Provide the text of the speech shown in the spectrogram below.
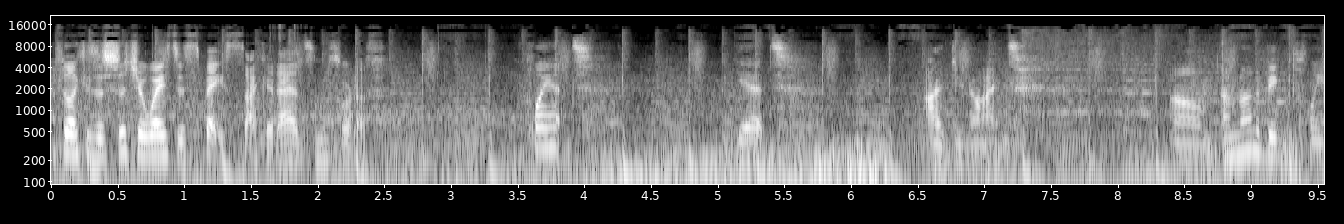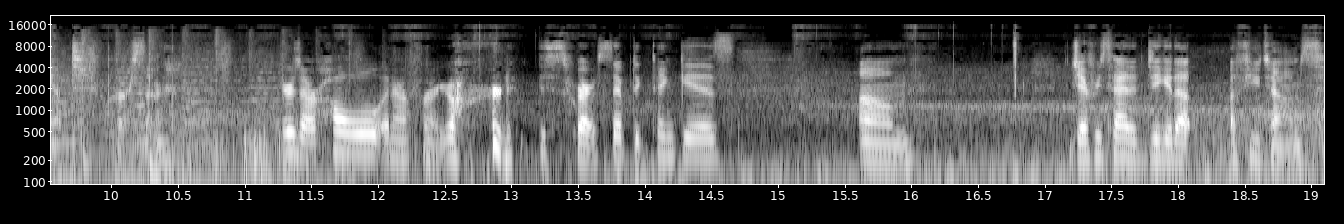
I feel like it's such a waste of space I could add some sort of plant yet I do not. Um, I'm not a big plant person. Here's our hole in our front yard. this is where our septic tank is. Um, Jeffery's had to dig it up a few times.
